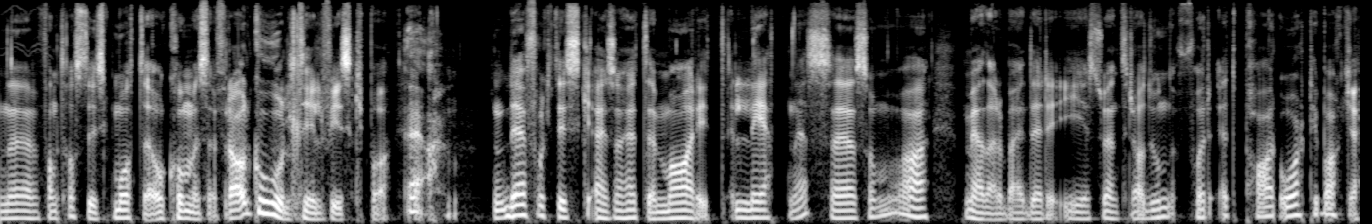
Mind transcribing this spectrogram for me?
En fantastisk måte å komme seg fra alkohol til fisk på. Ja. Det er faktisk ei som heter Marit Letnes, som var medarbeider i Studentradioen for et par år tilbake.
